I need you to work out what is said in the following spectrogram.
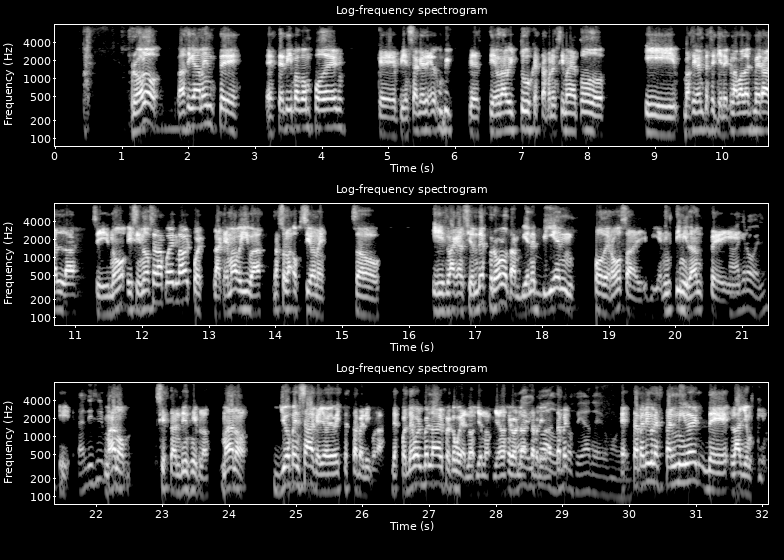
Frollo, básicamente, este tipo con poder que piensa que, que, tiene una virtud que está por encima de todo y básicamente se quiere clavar la esmeralda. Si no, y si no se la puede clavar, pues la quema viva. Esas son las opciones. So, y la canción de Frollo también es bien poderosa y bien intimidante. Y, ah, ver. ¿Está en Disney? Mano, si está en Disney Plus. Mano, yo pensaba que yo había visto esta película. Después de volverla a ver, fue como que no, yo no, yo no recordaba esta película. Esta, película está al nivel de Lion King.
